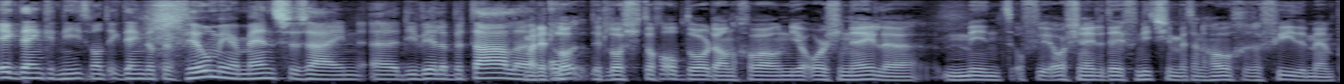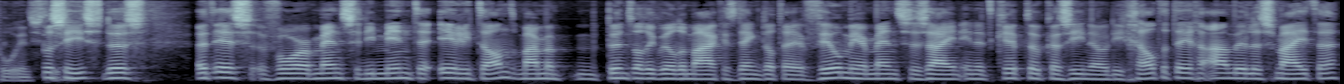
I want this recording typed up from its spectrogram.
Ik denk het niet, want ik denk dat er veel meer mensen zijn eh, die willen betalen. Maar dit, om- lo- dit los je toch op door dan gewoon je originele mint of je originele definitie met een hogere fee de mempool in te. Precies, dus het is voor mensen die minten irritant. Maar mijn mijn punt wat ik wilde maken is denk dat er veel meer mensen zijn in het crypto casino die geld er tegenaan willen smijten.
